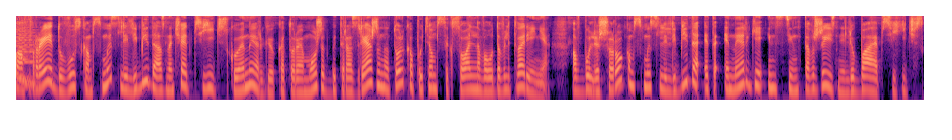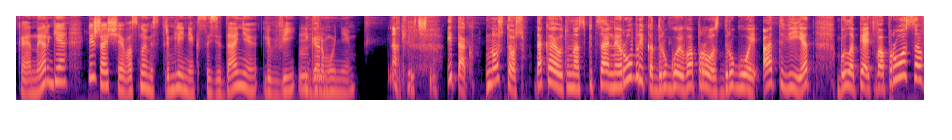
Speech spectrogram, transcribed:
По Фрейду в узком смысле либидо означает психическую энергию, которая может быть разряжена только путем сексуального удовлетворения. А в более широком смысле либидо — это энергия инстинктов жизни, любая психическая энергия, лежащая в основе стремления к созиданию, любви и Мгм. гармонии. Отлично. Итак, ну что ж, такая вот у нас специальная рубрика «Другой вопрос, другой ответ». Было пять вопросов.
